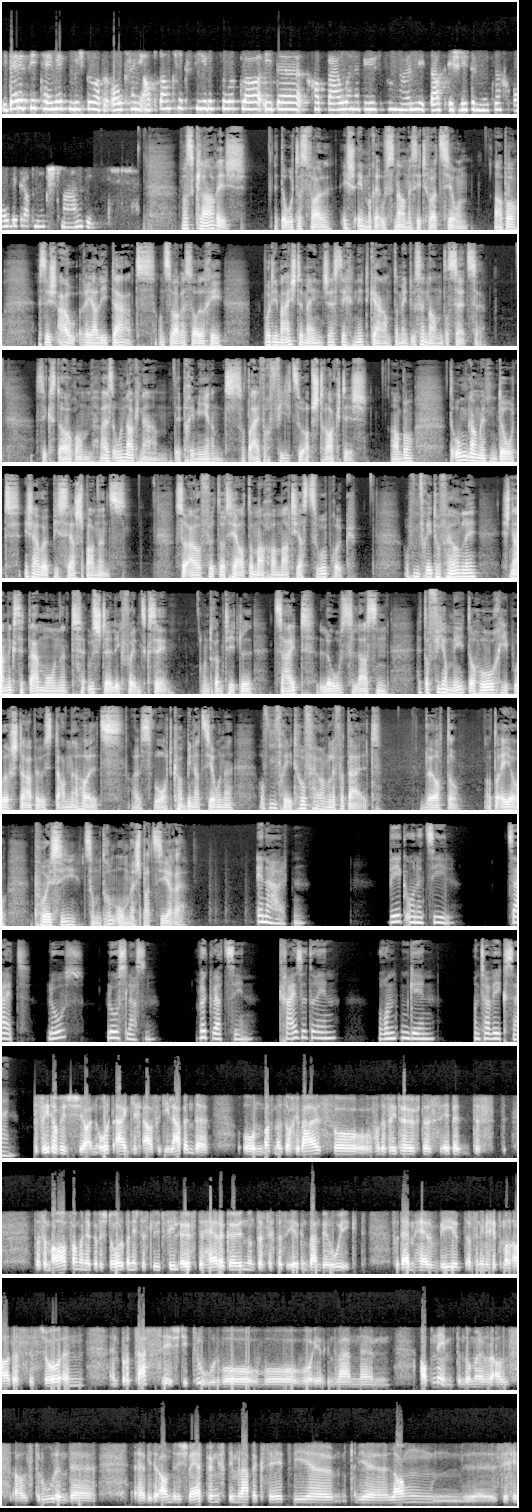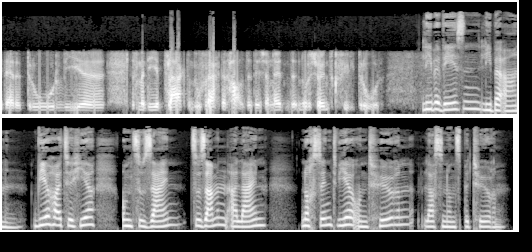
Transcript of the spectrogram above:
In dieser Zeit haben wir zum Beispiel aber auch keine Abdankungsfeiern zugelassen in den Kapellen bei uns vom Hörnli. Das ist wieder möglich, auch wieder ab nächstem Montag. Was klar ist, ein Todesfall ist immer eine Ausnahmesituation. Aber es ist auch Realität, und zwar eine solche, wo die meisten Menschen sich nicht gern damit auseinandersetzen. Sei es darum, weil es unangenehm, deprimierend oder einfach viel zu abstrakt ist. Aber der Umgang mit dem Tod ist auch etwas sehr Spannendes. So auch für den Theatermacher Matthias Zurbrück. Auf dem Friedhof Hörnli ist nämlich seit diesem Monat eine Ausstellung von ihm zu sehen. Unter dem Titel Zeit loslassen hat er vier Meter hohe Buchstaben aus Tannenholz als Wortkombinationen auf dem Friedhof Hörnle verteilt. Wörter oder eher Poesie zum Drumherum spazieren. Innehalten. Weg ohne Ziel. Zeit. Los, loslassen. Rückwärts sehen. Kreise drehen. Runden gehen. Unterwegs sein. Friedhof ist ja ein Ort eigentlich auch für die Lebenden. Und was man so weiß von, von den Friedhöfen, dass eben das, dass am Anfang, wenn jemand verstorben ist, dass die Leute viel öfter hergehen und dass sich das irgendwann beruhigt. Von dem her wird, also nehme ich jetzt mal an, dass es schon ein, ein Prozess ist, die Trauer, wo, wo, wo irgendwann ähm, abnimmt und wo man als, als Trauernde äh, wieder andere Schwerpunkte im Leben sieht, wie, äh, wie lang äh, sich in dieser Trauer, wie, äh, dass man die pflegt und aufrechterhalten. Das ist ja nicht nur ein schönes Gefühl, Trauer. Liebe Wesen, liebe Ahnen, wir heute hier, um zu sein, zusammen allein, noch sind wir und hören, lassen uns betören.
